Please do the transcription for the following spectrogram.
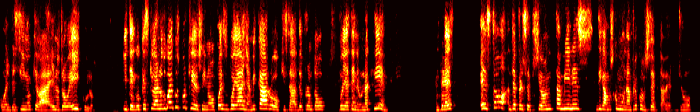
o, el vecino que va en otro vehículo. Y tengo que esquivar los huecos porque si no, pues voy a dañar mi carro o quizás de pronto voy a tener un accidente. Entonces, esto de percepción también es, digamos, como un amplio concepto. A ver, yo,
